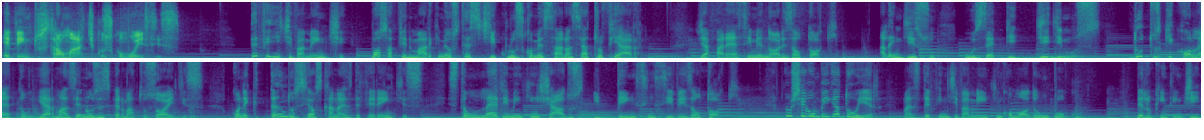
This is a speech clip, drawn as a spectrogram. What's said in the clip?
eventos traumáticos como esses. Definitivamente, posso afirmar que meus testículos começaram a se atrofiar. Já parecem menores ao toque. Além disso, os epidídimos, dutos que coletam e armazenam os espermatozoides, conectando-se aos canais deferentes, estão levemente inchados e bem sensíveis ao toque. Não chegam bem a doer, mas definitivamente incomodam um pouco. Pelo que entendi,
